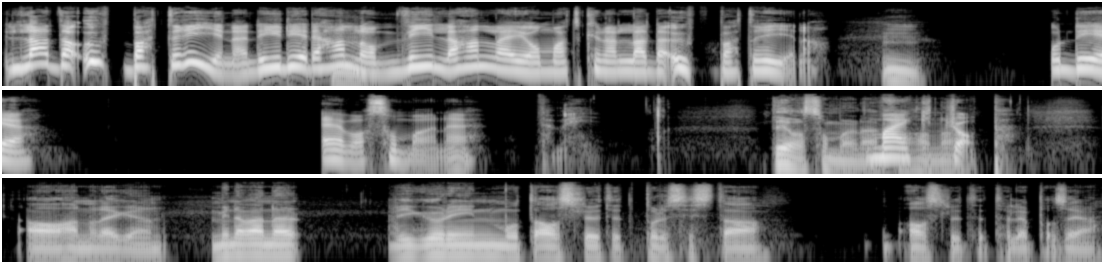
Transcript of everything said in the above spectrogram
ladda upp batterierna, det är ju det det handlar om. Vila handlar ju om att kunna ladda upp batterierna. Mm. Och det är vad sommaren är för mig. Det var sommaren här för Mic Hanna. drop. Ja, Hanna lägger den. Mina vänner, vi går in mot avslutet på det sista avslutet höll jag på att säga.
